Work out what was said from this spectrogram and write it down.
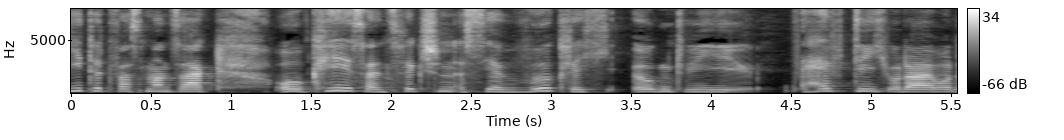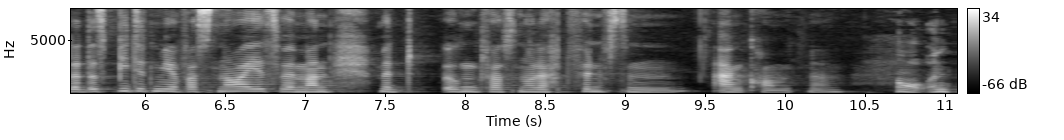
bietet, was man sagt, okay, Science Fiction ist hier wirklich irgendwie heftig oder, oder das bietet mir was Neues, wenn man mit irgendwas 0815 ankommt. Ne? Oh, und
